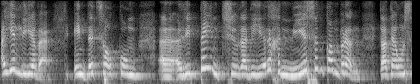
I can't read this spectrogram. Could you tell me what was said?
eie lewe en dit sal kom uh repent sodat die Here genesing kan bring, dat hy ons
